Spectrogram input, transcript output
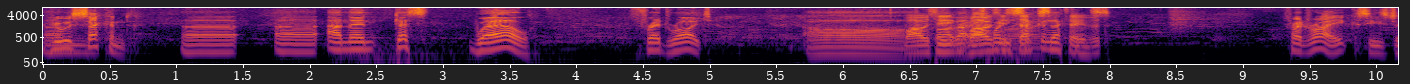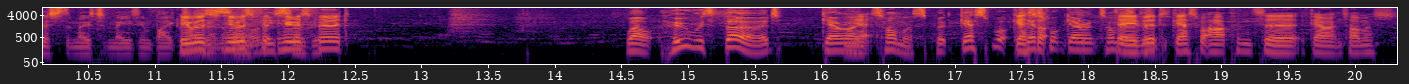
Who was Um, second? Uh, uh, and then guess, well, Fred Wright. Oh, Why was by he? about Why was he 26 second, seconds. David? Fred Wright, 'cause he's just the most amazing bike. Who was in who was world. Who was third? Well, who was third? Geraint Yeah. Thomas. But guess what? Guess Guess, what- what, Geraint Thomas David, did? guess what happened to Geraint Thomas?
